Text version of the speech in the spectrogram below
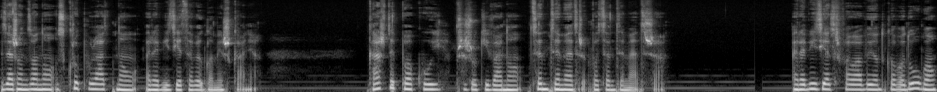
Zarządzono skrupulatną rewizję całego mieszkania. Każdy pokój przeszukiwano centymetr po centymetrze. Rewizja trwała wyjątkowo długo,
